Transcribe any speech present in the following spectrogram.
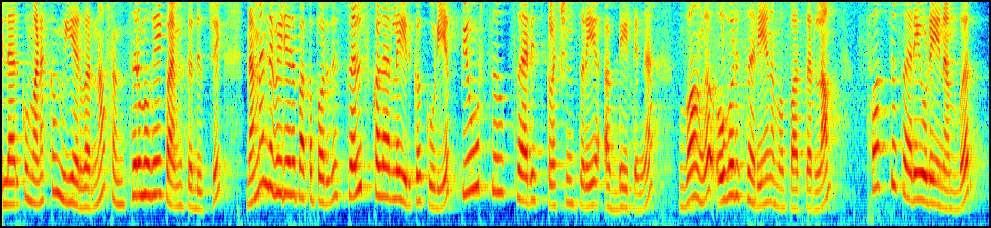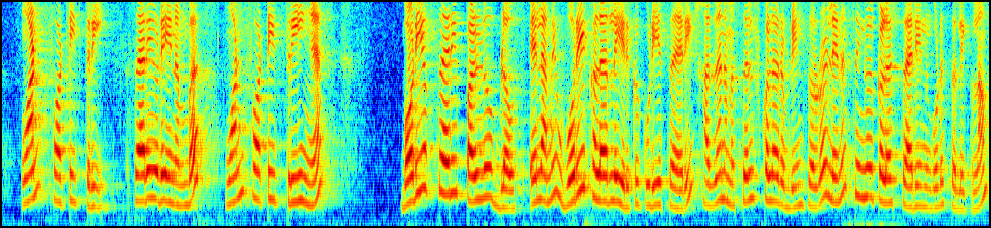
எல்லாருக்கும் வணக்கம். We are Varna from Sirumugai Coimbatore district நம்ம இந்த வீடியோவில் பார்க்க போகிறது செல்ஃப் கலரில் இருக்கக்கூடிய பியூர் சில்க் சாரீஸ் கலெக்ஷன் சரியா அப்டேட்டுங்க வாங்க ஒவ்வொரு சாரியை நம்ம பார்த்துடலாம் ஃபஸ்ட்டு சாரியுடைய நம்பர் ஒன் ஃபார்ட்டி த்ரீ சாரியுடைய நம்பர் ஒன் ஃபார்ட்டி த்ரீங்க body of saree pallu blouse எல்லாமே ஒரே கலரில் இருக்கக்கூடிய சாரீ அதுதான் நம்ம செல்ஃப் கலர் அப்படின்னு சொல்கிறோம் இல்லைன்னா சிங்கிள் கலர் சாரின்னு கூட சொல்லிக்கலாம்.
